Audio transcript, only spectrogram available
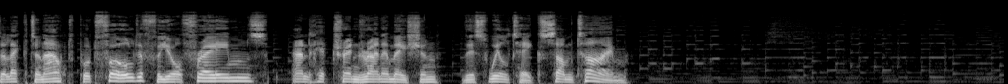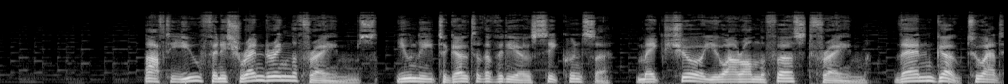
Select an output folder for your frames, and hit render animation, this will take some time. After you finish rendering the frames, you need to go to the video sequencer, make sure you are on the first frame, then go to add,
